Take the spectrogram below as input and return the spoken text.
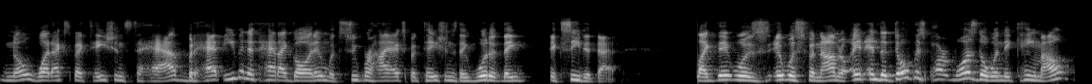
know what expectations to have, but had even if had I gone in with super high expectations, they would have they exceeded that. Like it was it was phenomenal. And and the dopest part was though when they came out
